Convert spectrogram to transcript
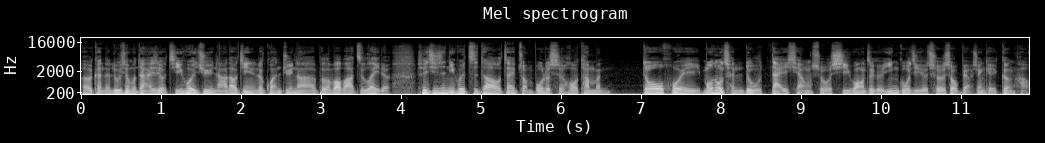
呃，可能 Lewis Hamilton 还是有机会去拿到今年的冠军啊，巴拉巴拉之类的。所以其实你会知道，在转播的时候，他们。都会某种程度带向说，希望这个英国籍的车手表现可以更好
